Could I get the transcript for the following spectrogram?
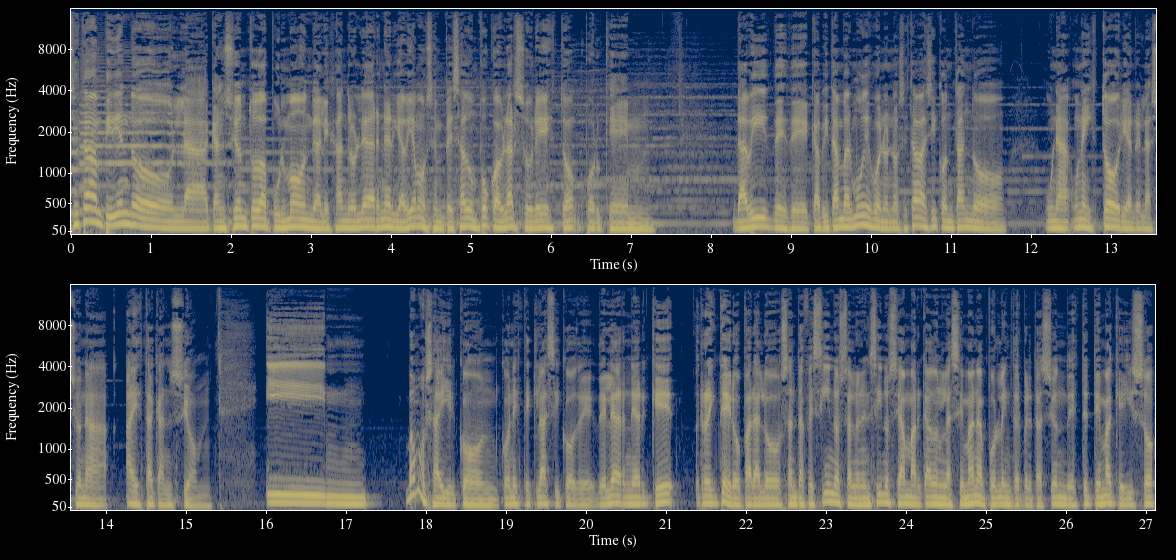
Nos estaban pidiendo la canción Todo a pulmón de Alejandro Lerner y habíamos empezado un poco a hablar sobre esto porque mm, David desde Capitán Bermúdez, bueno, nos estaba allí contando una, una historia en relación a, a esta canción. Y mm, vamos a ir con, con este clásico de, de Lerner que, reitero, para los santafesinos, salonencinos se ha marcado en la semana por la interpretación de este tema que hizo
